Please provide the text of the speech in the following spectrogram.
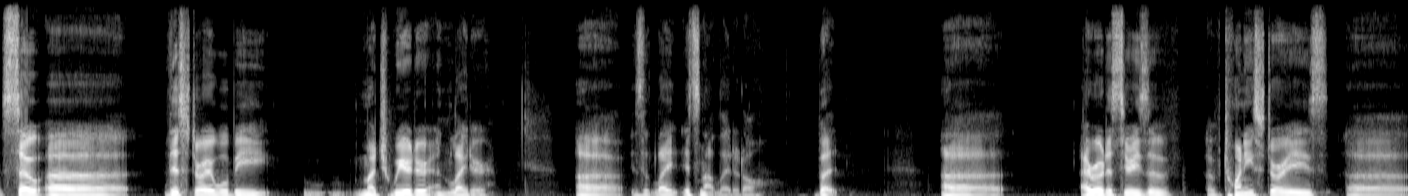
So uh, this story will be much weirder and lighter. Uh, is it light? It's not light at all. But uh, I wrote a series of, of 20 stories, uh,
